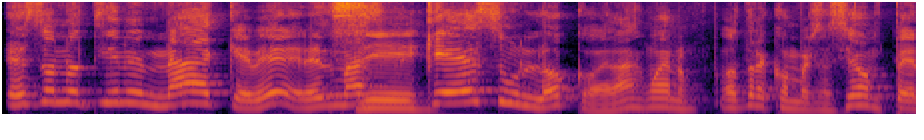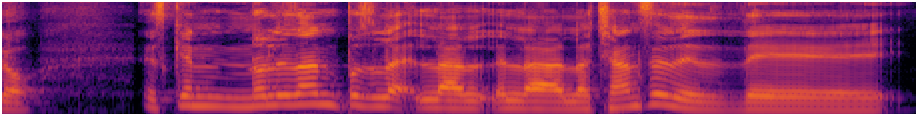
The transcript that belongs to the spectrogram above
eso no tiene nada que ver. Es más, ¿qué es un loco, verdad? Bueno, otra conversación, pero... Es que no le dan, pues, la, chance de, de,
